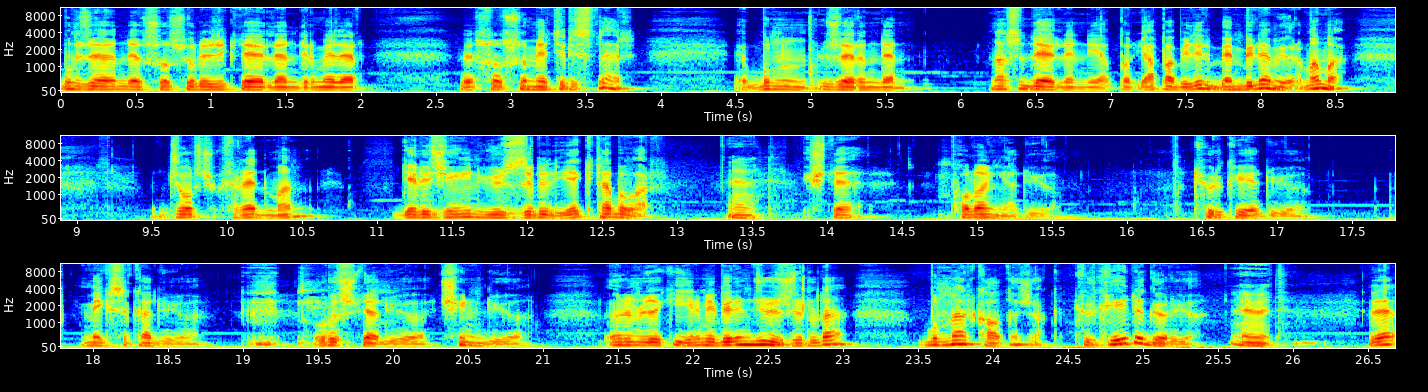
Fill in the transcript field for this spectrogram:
Bunun üzerinde sosyolojik değerlendirmeler ve sosyometristler e, bunun üzerinden nasıl değerlerini yap- yapabilir ben bilemiyorum ama George Friedman Geleceğin Yüzyılı diye kitabı var. Evet. İşte Polonya diyor, Türkiye diyor, Meksika diyor, Rusya diyor, Çin diyor. Önümüzdeki 21. yüzyılda bunlar kalkacak. Türkiye'yi de görüyor. Evet. Ve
